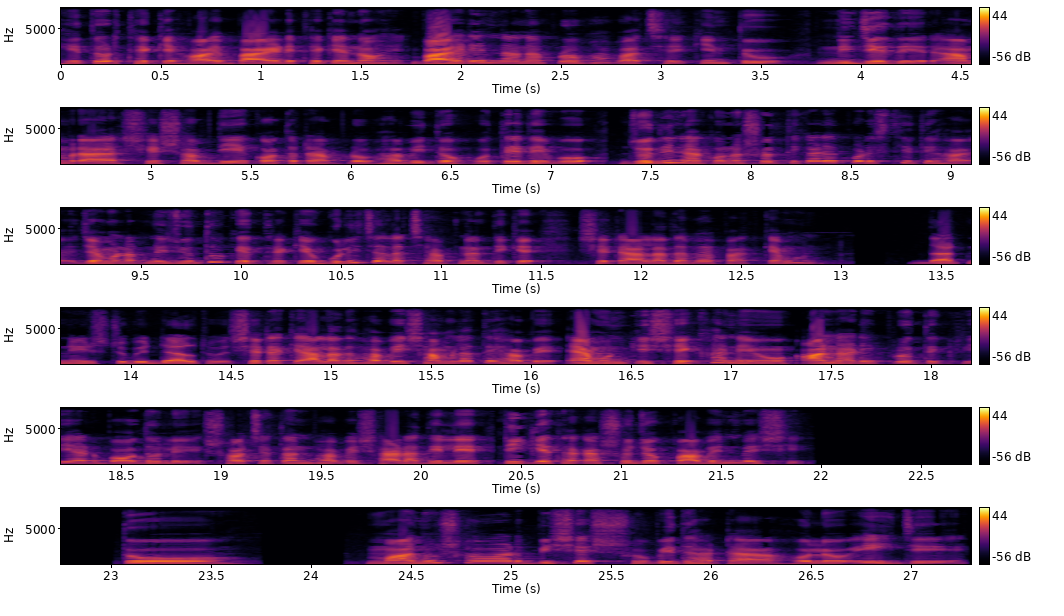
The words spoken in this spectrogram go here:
ভেতর থেকে হয় বাইরে থেকে নয়। বাইরের নানা প্রভাব আছে কিন্তু নিজেদের আমরা সেসব দিয়ে কতটা প্রভাবিত হতে দেব যদি না কোনো সত্যিকারের পরিস্থিতি হয় যেমন আপনি যুদ্ধক্ষেত্রে কেউ গুলি চালাচ্ছে আপনার দিকে সেটা আলাদা ব্যাপার কেমন? সেটাকে আলাদাভাবেই সামলাতে হবে। এমনকি সেখানেও আনাড়ি প্রতিক্রিয়ার বদলে সচেতনভাবে সাড়া দিলে টিকে থাকার সুযোগ পাবেন বেশি। তো মানুষ হওয়ার বিশেষ সুবিধাটা হলো এই যে,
